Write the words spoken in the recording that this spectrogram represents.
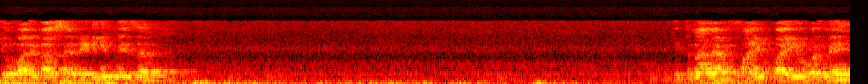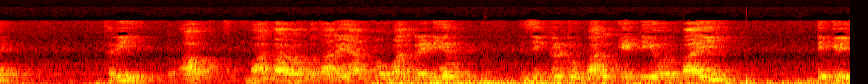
जो हमारे पास है, रेडियन मेजर। कितना है? फाइव पाई ओवर में थ्री तो आप बार बार हम बता रहे हैं आपको one radian is equal to one eighty over pi degree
